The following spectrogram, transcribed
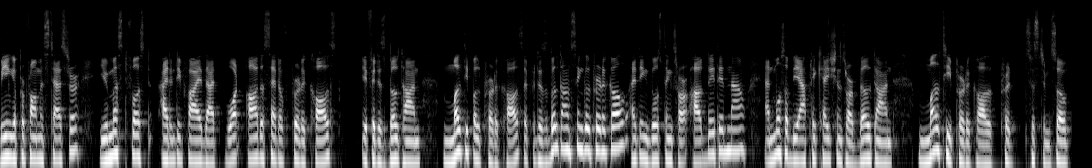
Being a performance tester, you must first identify that what are the set of protocols if it is built on multiple protocols. If it is built on single protocol, I think those things are outdated now, and most of the applications are built on multi-protocol pro systems. So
